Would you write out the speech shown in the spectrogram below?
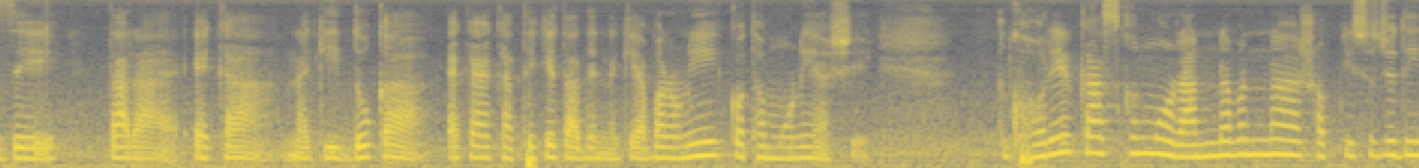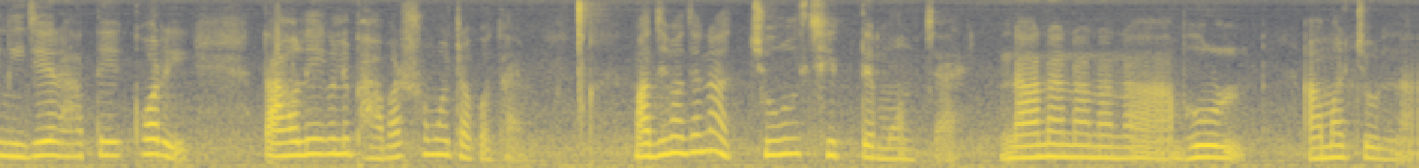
যে তারা একা নাকি দোকা, একা একা থেকে তাদের নাকি আবার অনেক কথা মনে আসে। ঘরের কাজকর্ম, রান্নাবান্না সব কিছু যদি নিজের হাতে করে, তাহলে এগুলি ভাবার সময়টা কোথায়? মাঝে মাঝে না চুল ছিঁড়তে মন চায়। না না না না না, ভুল, আমার চুল না।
